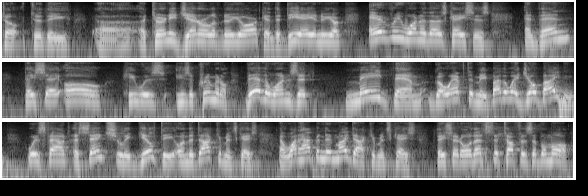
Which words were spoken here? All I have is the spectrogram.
to, to the uh, Attorney General of New York and the DA in New York, every one of those cases, and then they say, "Oh, he was he's a criminal." They're the ones that made them go after me. By the way, Joe Biden was found essentially guilty on the documents case. And what happened in my documents case? They said, "Oh, that's the toughest of them all."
